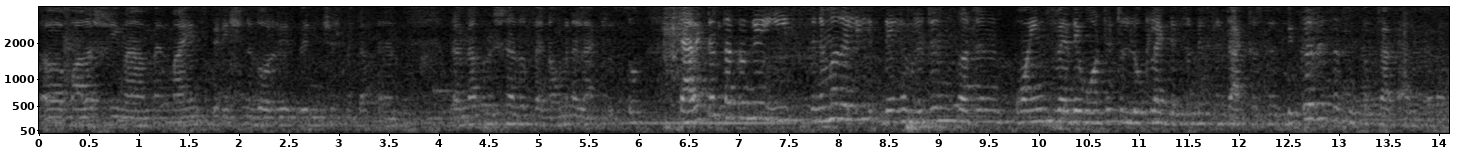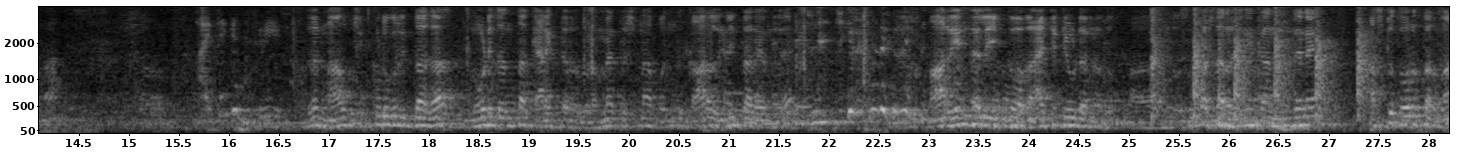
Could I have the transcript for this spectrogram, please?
uh, Mala Shri ma'am, and my inspiration has always been Shushmita Sen. Ramya Krishna is a phenomenal actress. So, character takange ee cinemadalli they have written certain points where they wanted to look like different different actresses because it's a superstar character, alva. So, I think it's great. ಅಂದ್ರೆ ನಾವು ಚಿಕ್ಕ ಹುಡುಗರಿದ್ದಾಗ ನೋಡಿದಂತ ಕ್ಯಾರೆಕ್ಟರ್ ಅದು ರಮ್ಯಾ ಕೃಷ್ಣ ಬಂದು ಕಾರಲ್ಲಿ ಇಳಿತಾರೆ ಅಂದ್ರೆ ಆ ರೇಂಜ್ ಅಲ್ಲಿ ಇತ್ತು ಅದು ಆಟಿಟ್ಯೂಡ್ ಅನ್ನೋದು ಆ ಸೂಪರ್ ಸ್ಟಾರ್ ರಜನಿಕಾಂತ್ ಅಂತೇನೆ ಅಷ್ಟು ತೋರಿಸ್ತಾರಲ್ಲ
